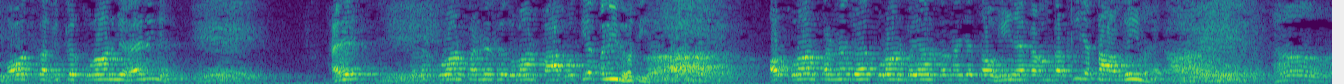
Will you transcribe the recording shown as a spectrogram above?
موت کا ذکر قرآن میں ہے نہیں ہے؟ قرآن پڑھنے سے زبان پاک ہوتی ہے، پلید ہوتی ہے۔ اور قرآن پڑھنا جو ہے، قرآن بیان کرنا یہ توہین ہے، پیغمبر کی یہ تعظیم ہے۔ ہاں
